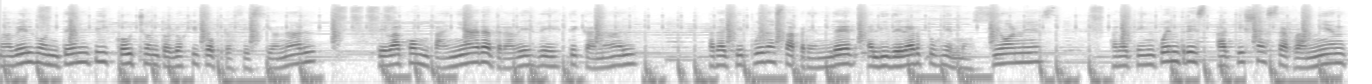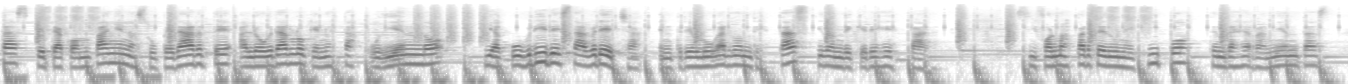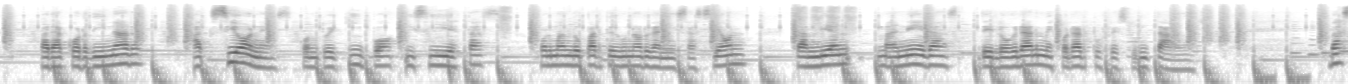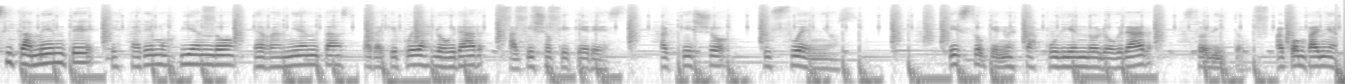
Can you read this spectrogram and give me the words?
Mabel Bontempi, coach ontológico profesional, te va a acompañar a través de este canal para que puedas aprender a liderar tus emociones, para que encuentres aquellas herramientas que te acompañen a superarte, a lograr lo que no estás pudiendo y a cubrir esa brecha entre el lugar donde estás y donde querés estar. Si formas parte de un equipo, tendrás herramientas para coordinar acciones con tu equipo y si estás formando parte de una organización, también maneras de lograr mejorar tus resultados. Básicamente estaremos viendo herramientas para que puedas lograr aquello que querés, aquello, tus sueños, eso que no estás pudiendo lograr solito. Acompañar.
